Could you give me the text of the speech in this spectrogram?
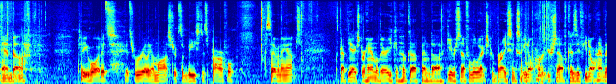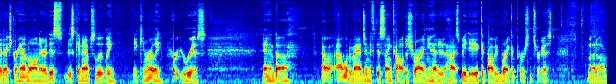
And uh, tell you what it's it's really a monster. It's a beast. It's powerful. 7 amps. It's got the extra handle there. You can hook up and uh, give yourself a little extra bracing so you don't hurt yourself. Because if you don't have that extra handle on there this this can absolutely it can really hurt your wrists. And uh, I, would imagine if this thing caught just right and you had it at high speed, it could probably break a person's wrist. But uh,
